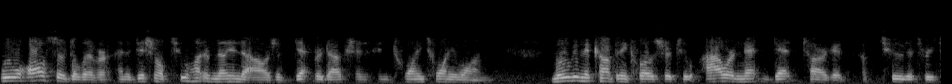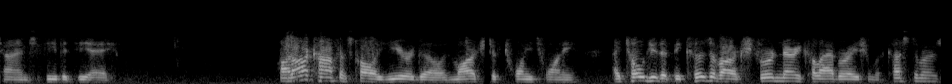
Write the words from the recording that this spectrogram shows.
We will also deliver an additional $200 million of debt reduction in 2021, moving the company closer to our net debt target of 2x-3x EBITDA. On our conference call a year ago in March of 2020, I told you that because of our extraordinary collaboration with customers,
